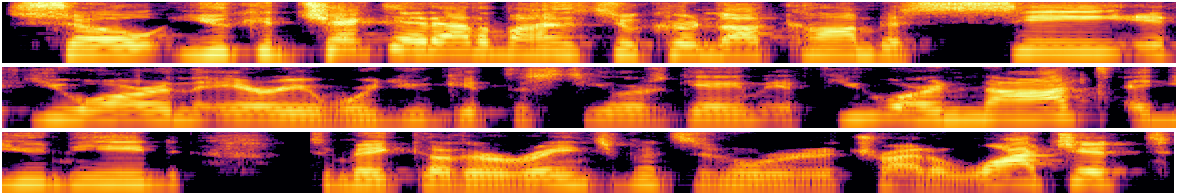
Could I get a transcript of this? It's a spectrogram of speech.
So you can check that out at behindthesteelcurtain.com to see if you are in the area where you get the Steelers game. If you are not and you need to make other arrangements in order to try to watch it,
